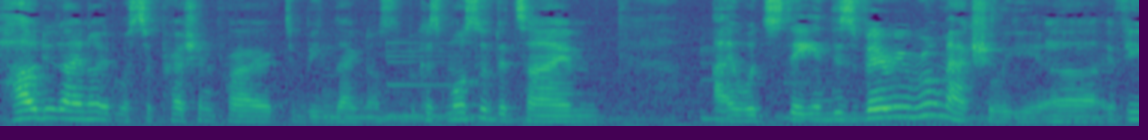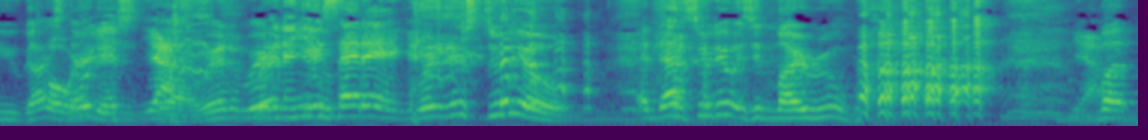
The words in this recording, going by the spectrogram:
How did I know it was depression prior to being diagnosed? Because most of the time, I would stay in this very room. Actually, uh, if you guys Oh, we're in- noticed, yeah. we're in, We're in a new setting. We're in a new studio, and that studio is in my room. Yeah. But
